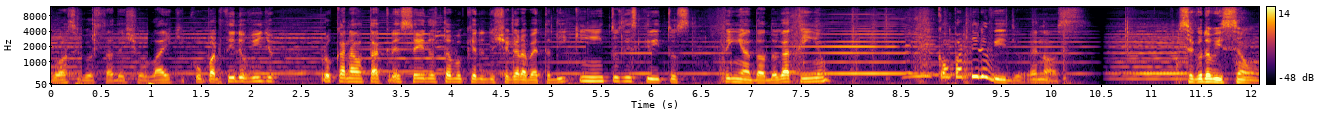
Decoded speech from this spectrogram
gostem. Gostar, deixa o like, compartilha o vídeo pro canal tá crescendo, estamos querendo chegar a meta de 500 inscritos. Tenha dó do gatinho. E compartilha o vídeo, é nóis. Segunda missão.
